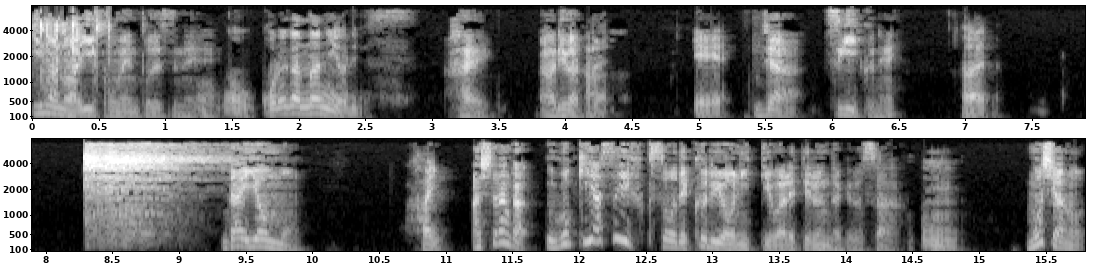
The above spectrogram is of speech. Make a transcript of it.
今のはいいコメントですうん。ね。うんうん。これが何よりです。はい。ありがとう。はいええ。じゃあ、次行くね。はい。第4問。はい。明日なんか動きやすい服装で来るようにって言われてるんだけどさ、うん。もしあの、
